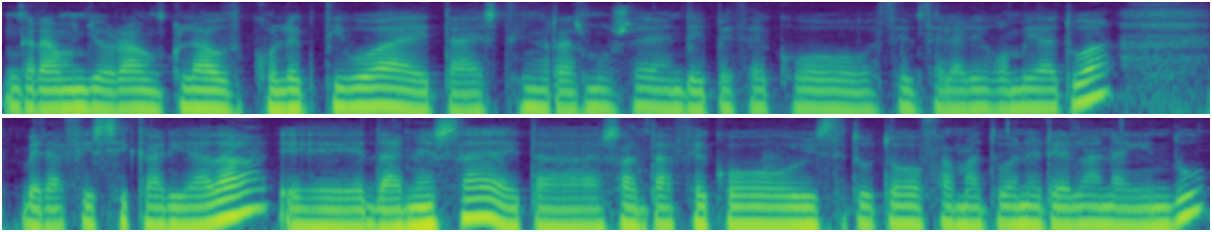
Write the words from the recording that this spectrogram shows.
Ground Your Own Cloud kolektiboa eta Sting Rasmussen DPC-ko zientzelari gonbidatua, bera fizikaria da, e, danesa eta Santa Feko Instituto Famatuan ere lan egin du,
